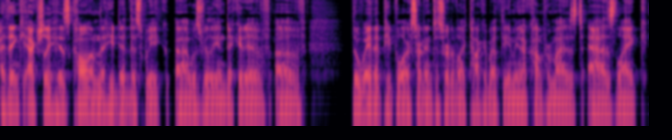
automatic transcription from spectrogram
I think actually his column that he did this week uh, was really indicative of the way that people are starting to sort of like talk about the immunocompromised as like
